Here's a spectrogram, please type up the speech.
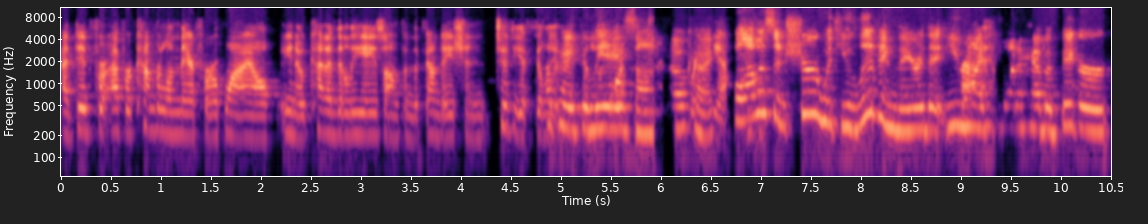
I did for Upper Cumberland there for a while, you know, kind of the liaison from the foundation to the affiliate. Okay, the liaison. Okay. Yeah. Well, I wasn't sure with you living there that you Right. might want to have a bigger,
